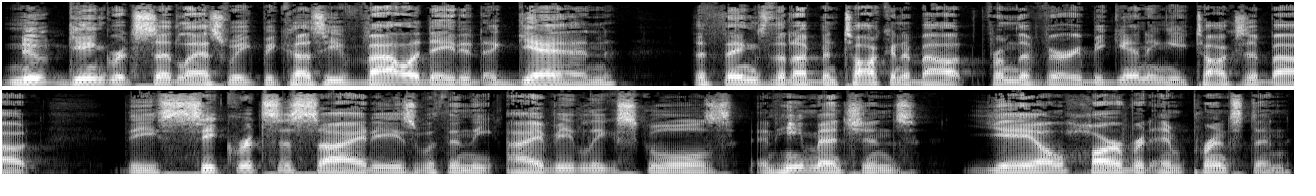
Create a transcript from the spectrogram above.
Newt Gingrich said last week because he validated again the things that I've been talking about from the very beginning. He talks about the secret societies within the Ivy League schools, and he mentions Yale, Harvard, and Princeton.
